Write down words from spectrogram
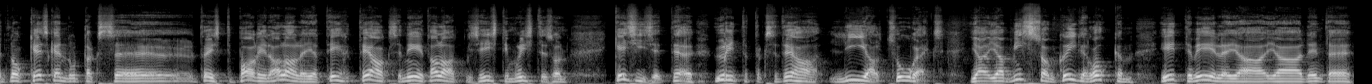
et noh, keskendutakse tõesti paarile alale ja te tehakse need alad, mis Eesti mõistes on kesised te, üritatakse teha liialt suureks ja, ja mis on kõige rohkem ETV-le ja, ja nende äh,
